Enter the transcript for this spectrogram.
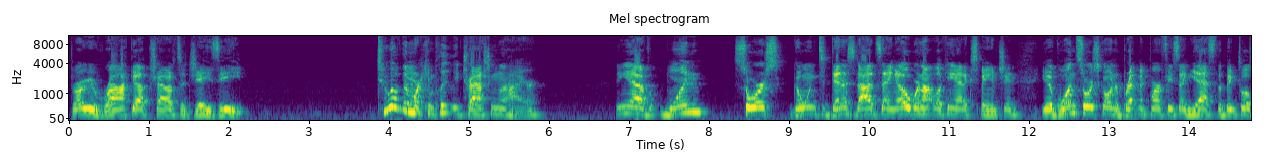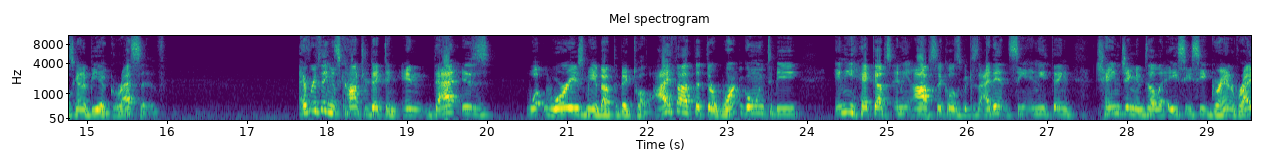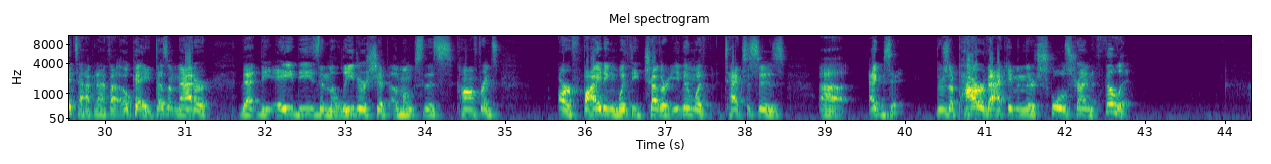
throw your rock up. Shout out to Jay Z. Two of them were completely trashing the hire. Then you have one source going to Dennis Dodd saying, oh, we're not looking at expansion. You have one source going to Brett McMurphy saying, yes, the Big 12 is going to be aggressive. Everything is contradicting, and that is what worries me about the Big 12. I thought that there weren't going to be any hiccups, any obstacles, because I didn't see anything changing until the ACC grant of rights happened. I thought, okay, it doesn't matter that the ADs and the leadership amongst this conference are fighting with each other, even with Texas's uh, exit. There's a power vacuum, and there's schools trying to fill it.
